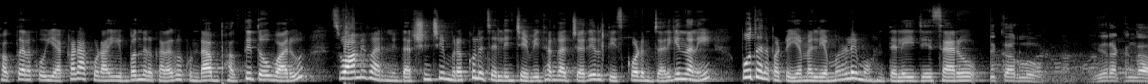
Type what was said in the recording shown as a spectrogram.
భక్తులకు ఎక్కడా కూడా ఇబ్బందులు కలగకుండా భక్తితో వారు స్వామివారిని దర్శించి మొక్కులు చెల్లించే విధంగా చర్యలు తీసుకోవడం జరిగిందని పూతలపట్టు ఎమ్మెల్యే మురళీమోహన్ తెలియజేశారు. అధికారులు ఏ రకంగా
